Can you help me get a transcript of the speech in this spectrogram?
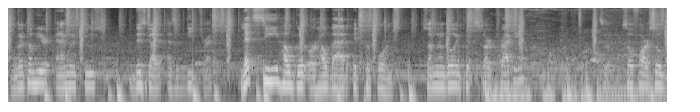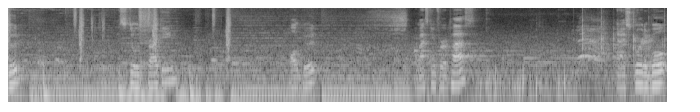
I'm gonna come here and I'm gonna choose this guy as a deep track. Let's see how good or how bad it performs. So I'm gonna go and click start tracking. So, so far so good. It's still tracking. All good. I'm asking for a pass. And I scored a goal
